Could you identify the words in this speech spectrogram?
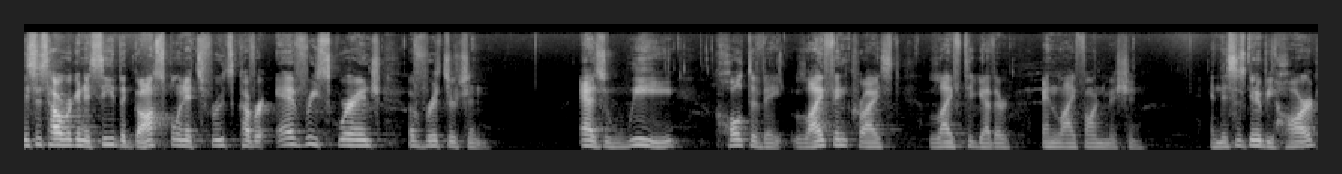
This is how we're going to see the gospel and its fruits cover every square inch of Richardson as we cultivate life in Christ, life together, and life on mission. And this is going to be hard.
